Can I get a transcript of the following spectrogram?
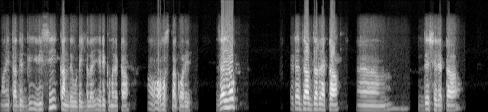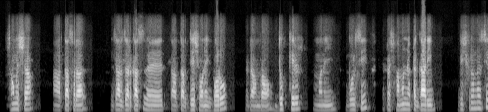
মানে তাদের বিসি কান্দে উঠে খেলায় এরকমের একটা অবস্থা করে। যাই হোক, এটা যার যার একটা দেশের একটা সমস্যা। আর তাছাড়া যার যার কাছে, তার তার দেশ অনেক বড়, এটা আমরা দুঃখের মানে বলছি। একটা সামান্য একটা গাড়ি বিস্ফোরণ হয়েছে,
